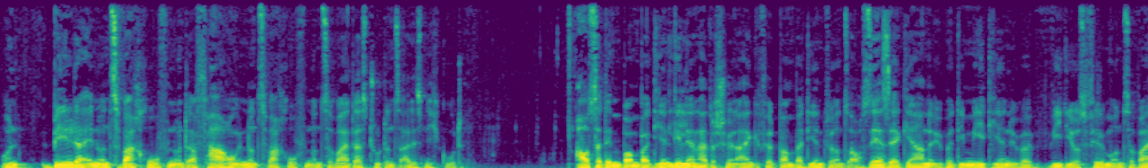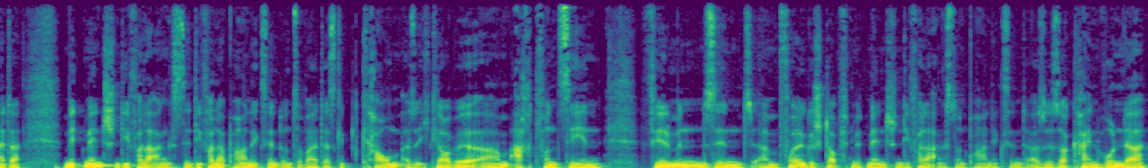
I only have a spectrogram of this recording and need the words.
und Bilder in uns wachrufen und Erfahrungen in uns wachrufen und so weiter. Das tut uns alles nicht gut. Außerdem bombardieren, Lilian hat es schön eingeführt, bombardieren wir uns auch sehr, sehr gerne über die Medien, über Videos, Filme und so weiter mit Menschen, die voller Angst sind, die voller Panik sind und so weiter. Es gibt kaum, also ich glaube, ähm, acht von zehn Filmen sind ähm, vollgestopft mit Menschen, die voller Angst und Panik sind. Also es ist auch kein Wunder,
